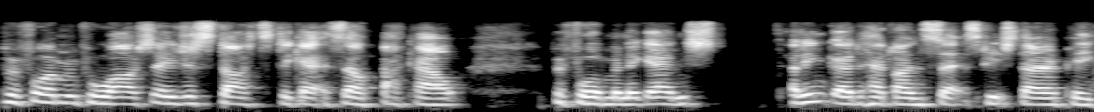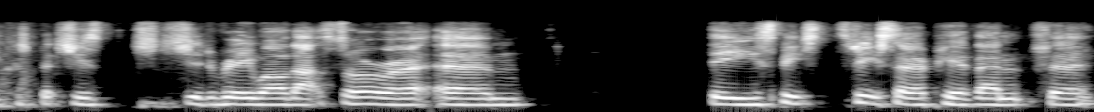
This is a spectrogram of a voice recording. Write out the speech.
performing for a while, she just started to get herself back out performing again. She, I didn't go to headline set speech therapy because, but she's she did really well. That saw her at um, the speech speech therapy event for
